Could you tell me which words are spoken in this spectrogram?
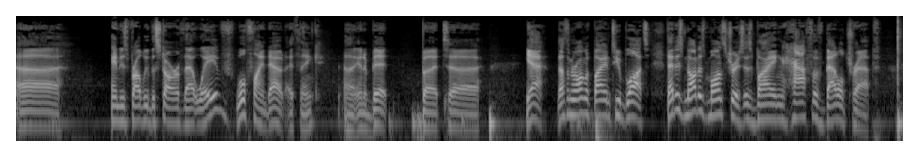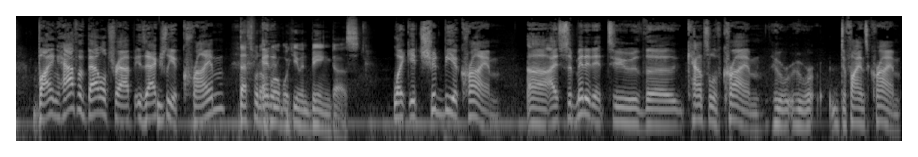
Uh, and is probably the star of that wave. We'll find out, I think, uh, in a bit. But uh, yeah, nothing wrong with buying two blots. That is not as monstrous as buying half of Battle Trap. Buying half of Battle Trap is actually a crime That's what a horrible human being does. like it should be a crime. Uh, I submitted it to the Council of Crime, who who defines crime.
